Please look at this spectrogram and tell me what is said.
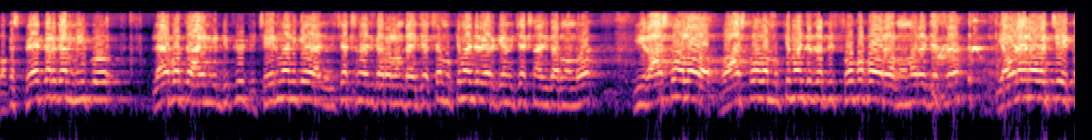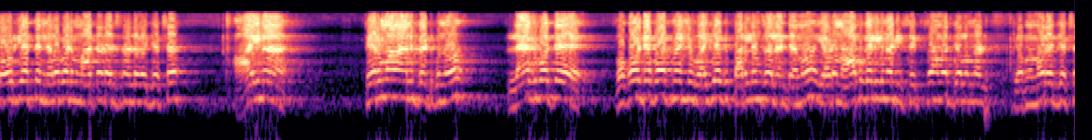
ఒక స్పీకర్గా మీకు లేకపోతే ఆయనకి డిప్యూటీ చైర్మన్కి విచక్షణ అధికారాలు ఉంటాయి అధ్యక్ష. ముఖ్యమంత్రి గారికి ఏం విచక్షణ అధికారాలు ఉండవు? ఈ రాష్ట్రంలో రాష్ట్రంలో ముఖ్యమంత్రి తప్పి సూపర్ పవర్ ఎవరు ఉన్నారు అధ్యక్ష? ఎవడైనా వచ్చి కౌరు చేస్తే నిలబడి మాట్లాడాల్సిన అధ్యక్ష. ఆయన తీర్మానాన్ని పెట్టుకును. లేకపోతే ఒక్కో డిపార్ట్మెంట్ని వైజాగ్ తరలించాలంటేనో ఎవడన్నా ఆపగలిగినట్టు ఈ శక్తి సామర్థ్యాలు ఉన్నాడు ఎవరున్నారు అధ్యక్ష?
